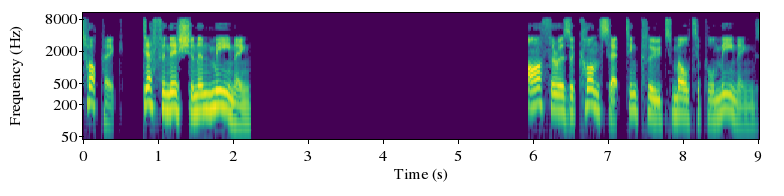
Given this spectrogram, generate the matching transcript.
Topic: Definition and meaning. Artha as a concept includes multiple meanings.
